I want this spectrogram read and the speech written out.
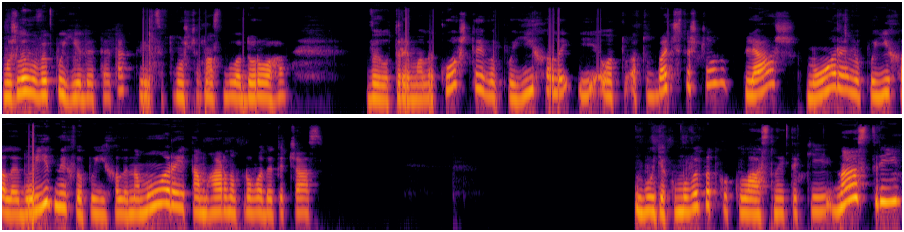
Можливо, ви поїдете, так? Дивіться, тому що в нас була дорога. Ви отримали кошти, ви поїхали, і от, а тут бачите, що пляж, море, ви поїхали до рідних, ви поїхали на море, і там гарно проводити час. У будь-якому випадку класний такий настрій.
